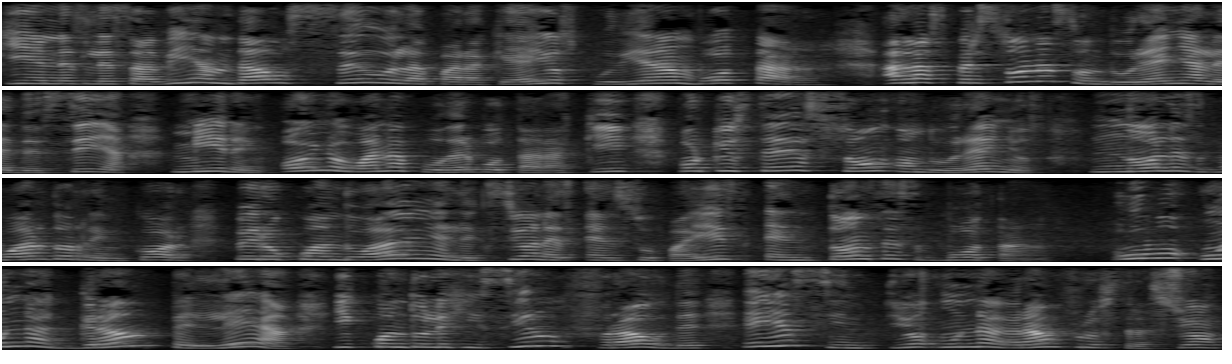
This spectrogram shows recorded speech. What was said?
quienes les habían dado cédula para que ellos pudieran votar. A las personas hondureñas les decía, miren, hoy no van a poder votar aquí porque ustedes son hondureños, no les guardo rencor, pero cuando hagan elecciones en su país, entonces votan. Hubo una gran pelea y cuando les hicieron fraude, ella sintió una gran frustración,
